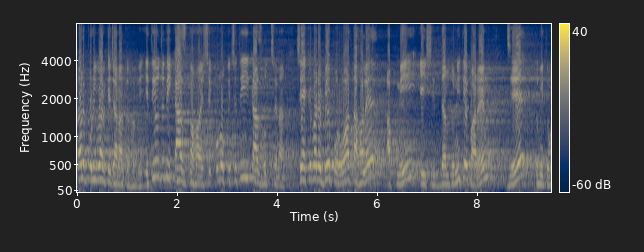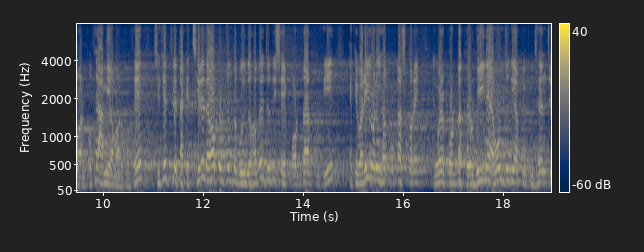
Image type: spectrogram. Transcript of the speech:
তাহলে পরিবারকে জানাতে হবে। এতেও যদি কাজ না হয়, সে কোনো কিছুতেই কাজ হচ্ছে না। সে একেবারে বেপরোয়া, তাহলে আপনি এই সিদ্ধান্ত নিতে পারেন যে তুমি তোমার পথে, আমি আমার পথে। সেক্ষেত্রে তাকে ছেড়ে দেওয়া পর্যন্ত বৈধ হবে। যদি সে পর্দার প্রতি একেবারেই অনীহা প্রকাশ করে, একেবারে পর্দা করবেই না। এমন যদি আপনি বুঝেন যে,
